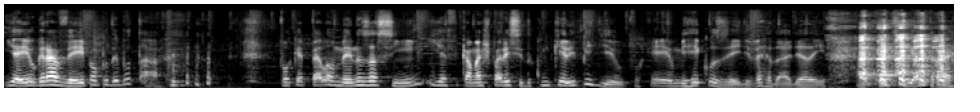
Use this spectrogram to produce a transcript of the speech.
E aí eu gravei para poder botar. porque pelo menos assim ia ficar mais parecido com o que ele pediu. Porque eu me recusei de verdade. Aí até que ir atrás.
